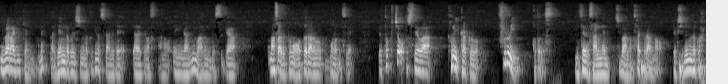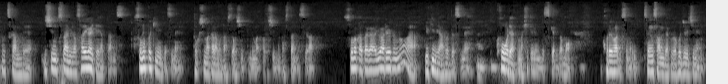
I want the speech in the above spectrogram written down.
茨城県のね、元禄地震の時の津波でやられてます。あの、沿岸にもあるんですが、勝るとも劣らぬものですね。で特徴としては、とにかく古いことです。2003年、千葉の桜の歴史民族博物館で地震津波の災害点やったんです。その時にですね、徳島からも出してほしいっていうの私も出したんですが、その方が言われるのは、雪にあるですね、攻略の日というんですけれども、これはですね、1361年、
